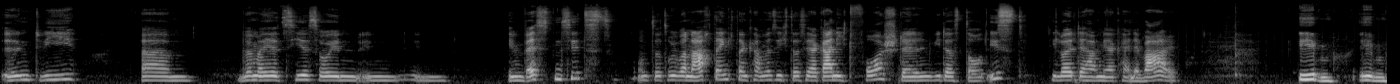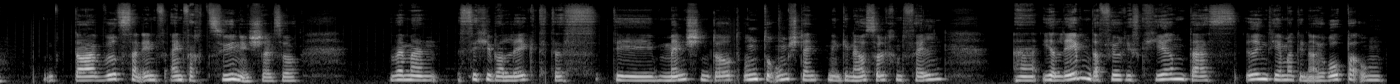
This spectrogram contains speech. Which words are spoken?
Irgendwie ähm, wenn man jetzt hier so in, in, in, im Westen sitzt und darüber nachdenkt, dann kann man sich das ja gar nicht vorstellen, wie das dort ist. Die Leute haben ja keine Wahl. Eben, eben. Da wird es dann einfach zynisch. Also wenn man sich überlegt, dass die Menschen dort unter Umständen in genau solchen Fällen äh, ihr Leben dafür riskieren, dass irgendjemand in Europa um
